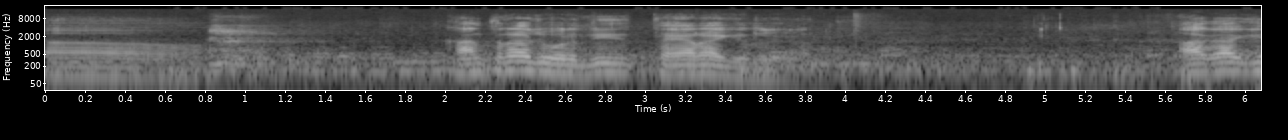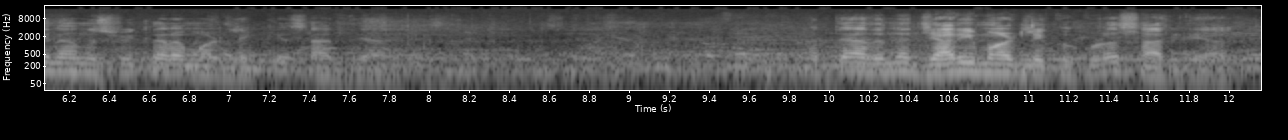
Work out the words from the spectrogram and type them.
ಆ, ಕಾಂತರಾಜ್ ವರದಿ ತಯಾರಾಗಿರಲಿಲ್ಲ. ಹಾಗಾಗಿ ನಾನು ಸ್ವೀಕಾರ ಮಾಡಲಿಕ್ಕೆ ಸಾಧ್ಯ ಆಗಲಿಲ್ಲ. ಮತ್ತು ಅದನ್ನು ಜಾರಿ ಮಾಡಲಿಕ್ಕೂ ಕೂಡ ಸಾಧ್ಯ ಆಗಲಿಲ್ಲ.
